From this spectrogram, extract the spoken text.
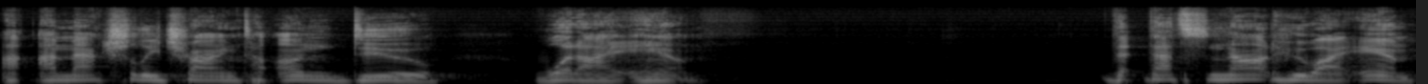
I, am actually trying to undo what I am. That, that's not who I am.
